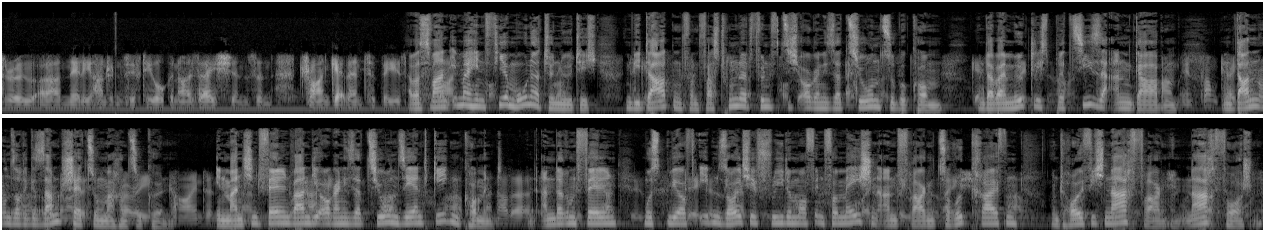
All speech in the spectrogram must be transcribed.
through uh, nearly 150 organizations and try and get them to be Aber es waren immerhin vier Monate nötig, um die Daten von fast 150 Organisationen zu bekommen und dabei möglichst präzise Angaben, um dann unsere Gesamtschätzung machen zu können. In manchen Fällen waren die Organisationen sehr entgegenkommend. In anderen Fällen mussten wir auf eben solche Freedom of Information Anfragen zurückgreifen und häufig nachfragen und nachforschen,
